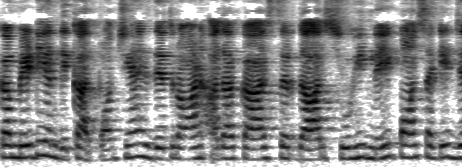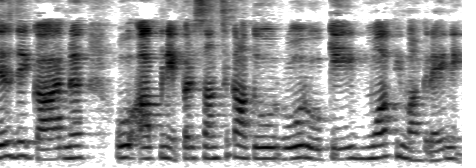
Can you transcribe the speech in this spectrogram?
ਕਮੇਡੀਅਨ ਦੇ ਘਰ ਪਹੁੰਚੀਆਂ। ਇਸ ਦੇ ਦੌਰਾਨ ਅਦਾਕਾਰ ਸਰਦਾਰ ਸੋਹੀ ਨਹੀਂ ਪਹੁੰਚ ਸਕੇ, ਜਿਸ ਦੇ ਕਾਰਨ ਉਹ ਆਪਣੇ ਪ੍ਰਸ਼ੰਸਕਾਂ ਤੋਂ ਰੋ ਰੋ ਕੇ ਮੁਆਫੀ ਮੰਗ ਰਹੇ ਨੇ।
